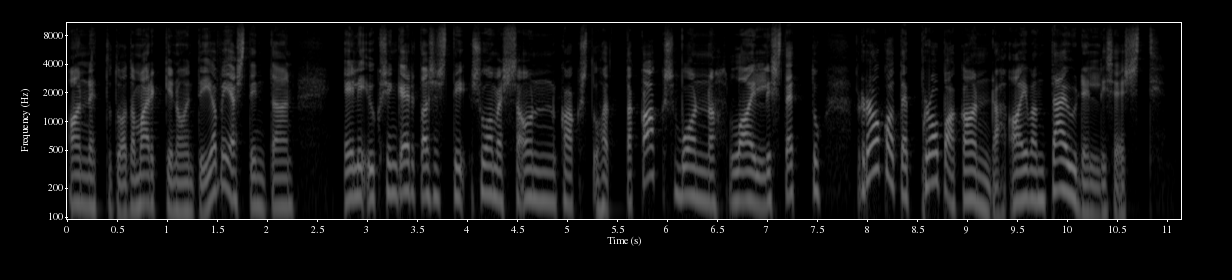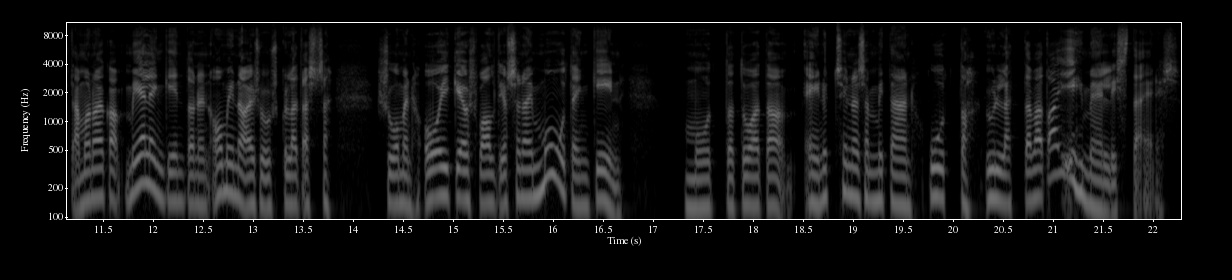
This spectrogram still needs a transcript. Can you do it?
annettu tuota markkinointiin ja viestintään. Eli yksinkertaisesti Suomessa on 2002 vuonna laillistettu rokotepropaganda aivan täydellisesti. Tämä on aika mielenkiintoinen ominaisuus kyllä tässä Suomen oikeusvaltiossa näin muutenkin, mutta tuota, ei nyt sinänsä mitään uutta yllättävää tai ihmeellistä edes.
